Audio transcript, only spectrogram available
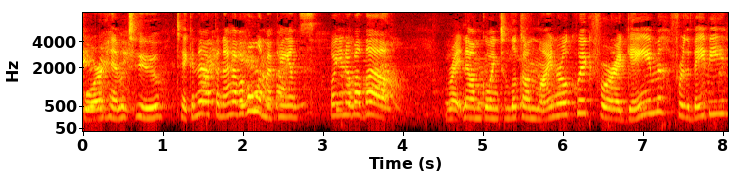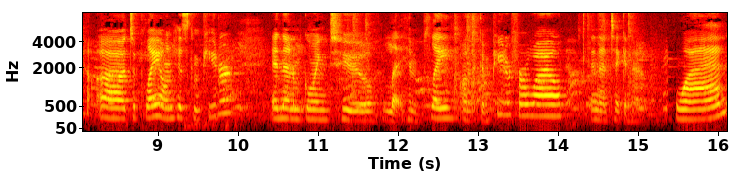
for him to take a nap, and I have a hole in my pants. What do you know about that? Right now, I'm going to look online real quick for a game for the baby uh, to play on his computer, and then I'm going to let him play on the computer for a while, and then take a nap. One,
